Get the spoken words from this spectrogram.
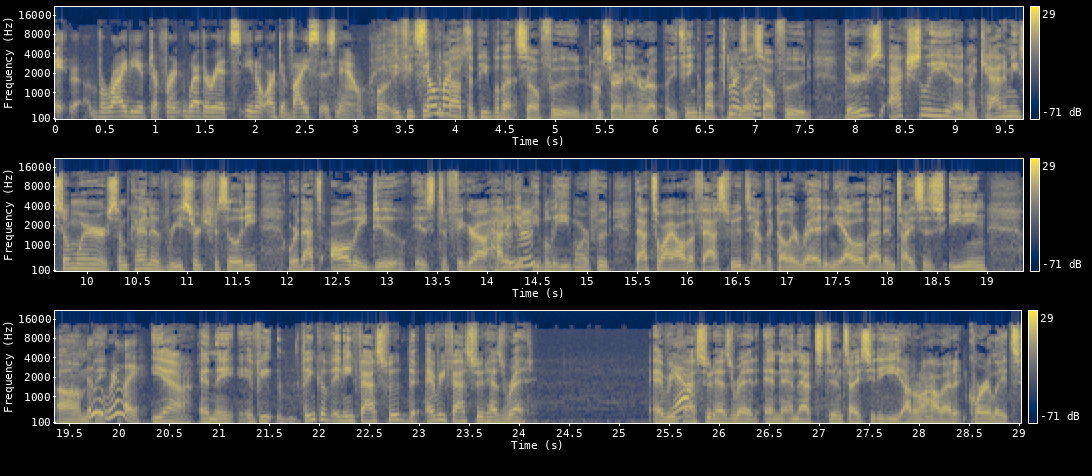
a variety of different, whether it's you know our devices now. Well, if you think so about much, the people that sell food, I'm sorry to interrupt, but if you think about the people that sell food. There's actually an academy somewhere or some kind of research facility where that's all they do is to figure out how mm-hmm. to get mm-hmm. people to eat more food. That's why all the fast foods have the color red and yellow that entices eating. Um, Ooh, they, really? Yeah, and they if you think of any fast food, every fast food has red. Every yeah. fast food has red, and, and that's to entice you to eat. I don't know how that correlates,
